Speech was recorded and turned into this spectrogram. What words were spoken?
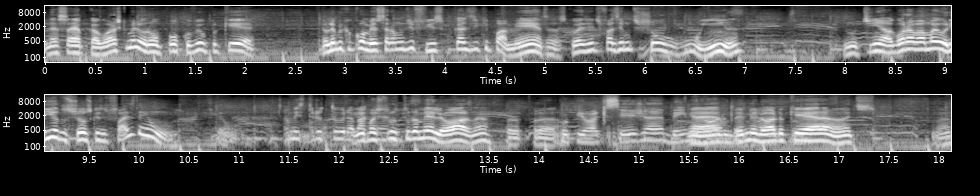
nessa época agora, acho que melhorou um pouco, viu? Porque eu lembro que o começo era muito difícil por causa de equipamentos, essas coisas. A gente fazia muito show ruim, né? Não tinha. Agora a maioria dos shows que a gente faz tem um. Tem um Uma estrutura e bacana. uma estrutura melhor, né? Pra, pra- Por pior que seja, é bem melhor É, do que bem melhor do que era antes. Né?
